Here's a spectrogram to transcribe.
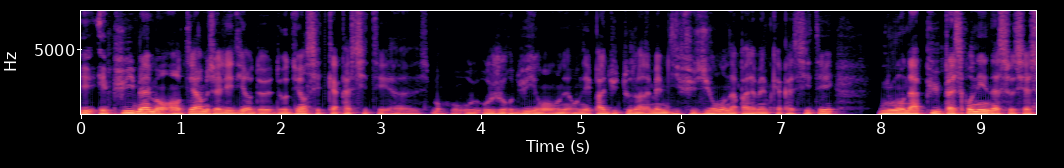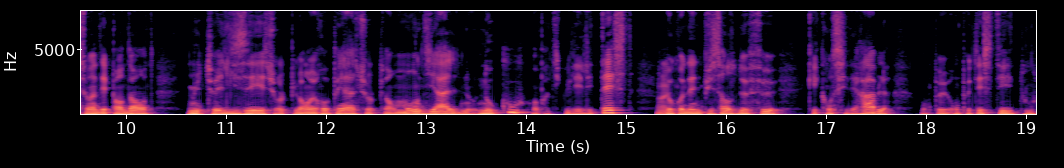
et, puis même en, termes, j'allais dire, d'audience et de capacité. Hein. Bon, Aujourd'hui, on n'est pas du tout dans la même diffusion, on n'a pas la même capacité. Nous, on a pu, parce qu'on est une association indépendante, mutualiser sur le plan européen, sur le plan mondial, nos, coûts, en particulier les tests. Donc on a une puissance de feu qui est considérable. On peut, on peut tester tout,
